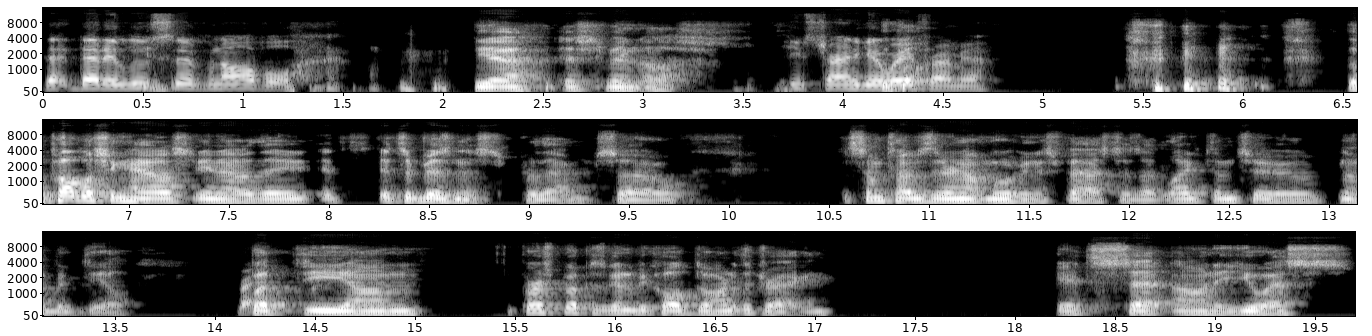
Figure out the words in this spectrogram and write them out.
that, that elusive novel. yeah, it's been. Oh. Keeps trying to get away from you. the publishing house, you know, they it's it's a business for them. So sometimes they're not moving as fast as I'd like them to. No big deal. Right. But the um first book is going to be called Dawn of the Dragon. It's set on a U.S.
